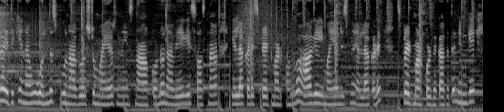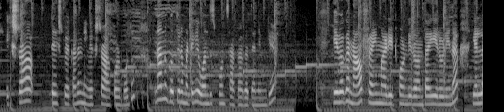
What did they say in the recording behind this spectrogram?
ಇವಾಗ ಇದಕ್ಕೆ ನಾವು ಒಂದು ಸ್ಪೂನ್ ಆಗುವಷ್ಟು ಮಯೋನೀಸ್ನ ಹಾಕ್ಕೊಂಡು ನಾವು ಹೇಗೆ ಸಾಸ್ನ ಎಲ್ಲ ಕಡೆ ಸ್ಪ್ರೆಡ್ ಮಾಡ್ಕೊಂಡು ಹಾಗೆ ಈ ಮಯೋನೀಸ್ನ ಎಲ್ಲ ಕಡೆ ಸ್ಪ್ರೆಡ್ ಮಾಡ್ಕೊಳ್ಬೇಕಾಗುತ್ತೆ. ನಿಮಗೆ ಎಕ್ಸ್ಟ್ರಾ ಟೇಸ್ಟ್ ಬೇಕಂದರೆ ನೀವು ಎಕ್ಸ್ಟ್ರಾ ಹಾಕ್ಕೊಳ್ಬೋದು ನನಗೆ ಗೊತ್ತಿರೋ ಮಟ್ಟಿಗೆ ಒಂದು ಸ್ಪೂನ್ ಸಾಕಾಗುತ್ತೆ ನಿಮಗೆ. ಇವಾಗ ನಾವು ಫ್ರೈ ಮಾಡಿ ಇಟ್ಕೊಂಡಿರೋಂಥ ಈರುಳ್ಳಿನ ಎಲ್ಲ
